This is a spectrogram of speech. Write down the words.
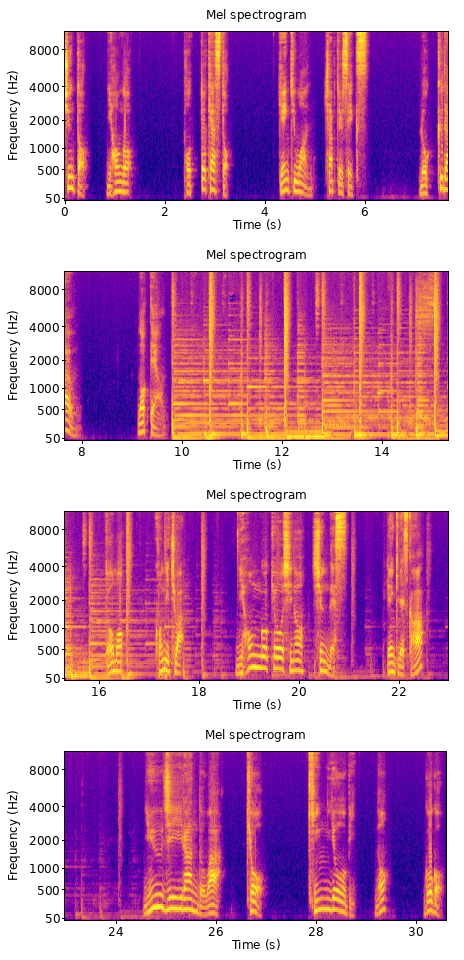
春と日本語。ポッドキャスト。元気1 Chapter 6ロックダウン。Lockdown どうも。こんにちは。日本語教師の春です。元気ですか？ニュージーランドは今日金曜日の午後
